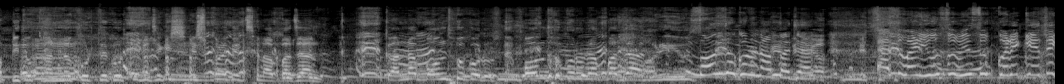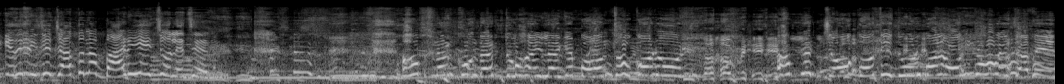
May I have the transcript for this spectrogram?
আপনি তো কান্না করতে করতে নিজেকে শেষ করে দিচ্ছেন আব্বাজান। কান্না বন্ধ করুন বন্ধ করুন আব্বাজান। বন্ধ করুন আব্বাজান। এতবার ইউসুফ ইউসুফ করে কেঁদে কেঁদে নিজের যাতনা বাড়িয়েই চলেছেন। আপনার খোদার দোহাই লাগে বন্ধ করুন। আপনার চোখ অতি দুর্বল অন্ধ হয়ে যাবেন।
